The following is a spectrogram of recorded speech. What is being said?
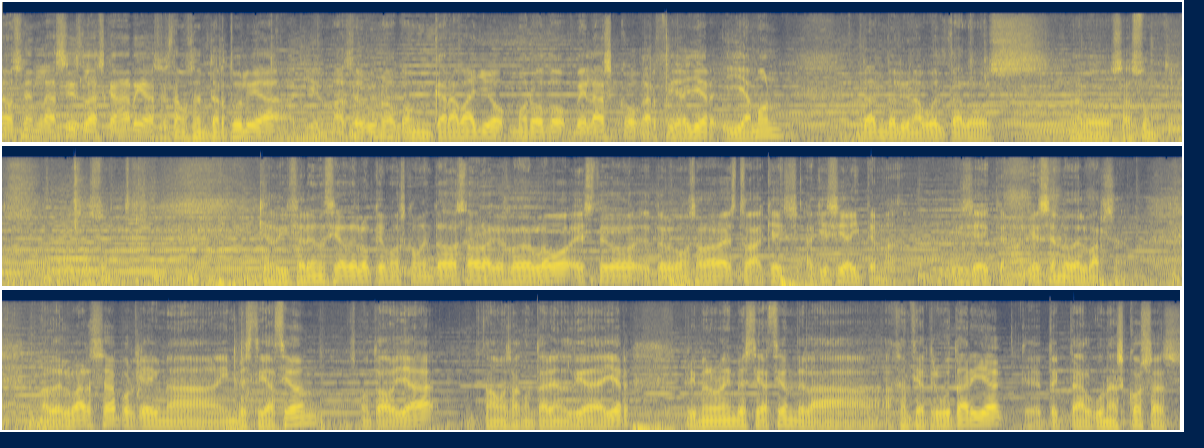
Estamos en las Islas Canarias, estamos en Tertulia, aquí en Más de Uno, con Caraballo, Morodo, Velasco, García Ayer y Amón, dándole una vuelta a los, a los asuntos. A los asuntos. Que a diferencia de lo que hemos comentado hasta ahora, que es lo del globo, este, de lo que vamos a hablar, esto, aquí, aquí sí hay tema. Aquí sí hay tema, aquí es en lo del Barça. Lo del Barça, porque hay una investigación, hemos contado ya, vamos a contar en el día de ayer, primero una investigación de la agencia tributaria que detecta algunas cosas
